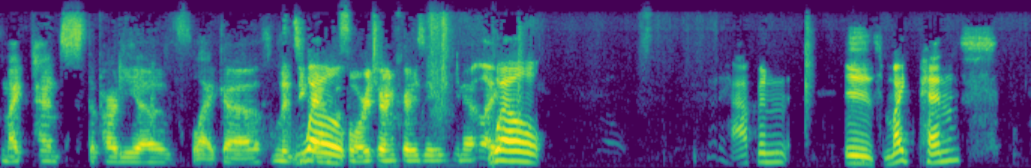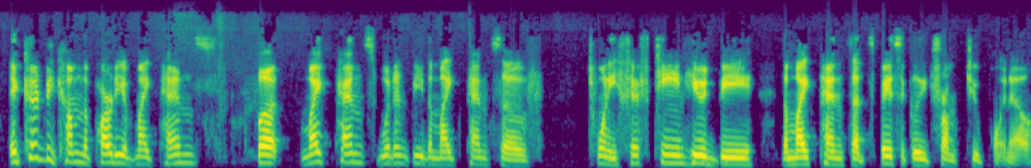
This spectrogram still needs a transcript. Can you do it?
Mike Pence, the party of like uh, Lindsey Well- Graham before he turned crazy. You know, like well, what could happen is Mike Pence. It could become the party of Mike Pence, but Mike Pence wouldn't be the Mike Pence of 2015. He would be the Mike Pence that's basically Trump oh. 2.0.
